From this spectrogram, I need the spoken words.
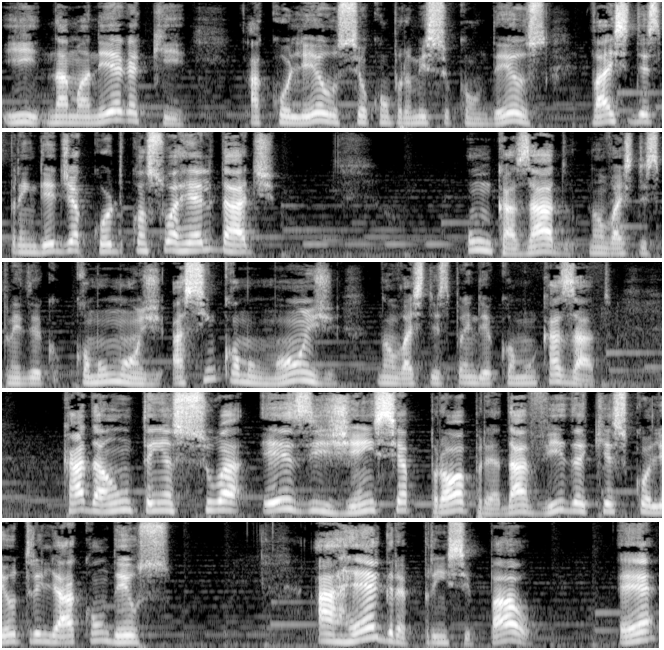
e na maneira que acolheu o seu compromisso com Deus, vai se desprender de acordo com a sua realidade. Um casado não vai se desprender como um monge, assim como um monge não vai se desprender como um casado. Cada um tem a sua exigência própria da vida que escolheu trilhar com Deus. A regra principal é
